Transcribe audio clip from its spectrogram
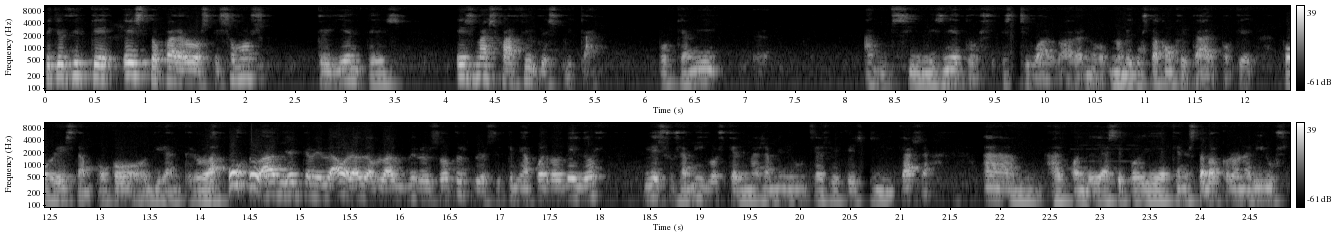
te quiero decir que esto para los que somos creyentes es más fácil de explicar, porque a mí, si mis nietos es igual, ahora no, me gusta concretar porque pobres tampoco dirán, pero la, la bien que de hablar de nosotros, pero sí que me acuerdo de ellos y de sus amigos que además han venido muchas veces en mi casa al- cuando ya se podía, que no estaba el coronavirus.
